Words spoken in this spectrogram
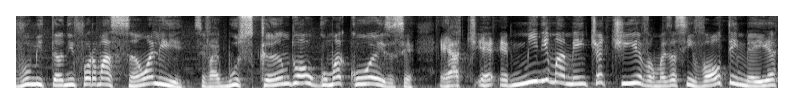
vomitando informação ali. Você vai buscando alguma coisa. Você é, é- é minimamente ativa, mas assim, volta e meia,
